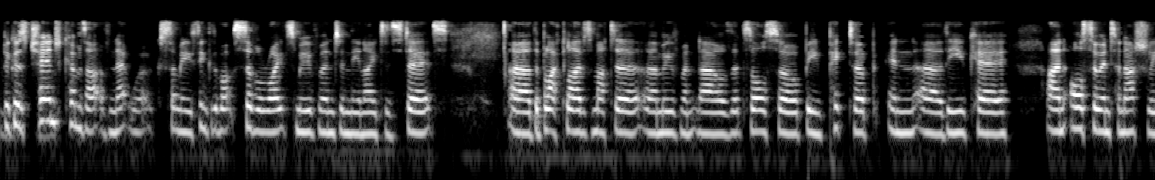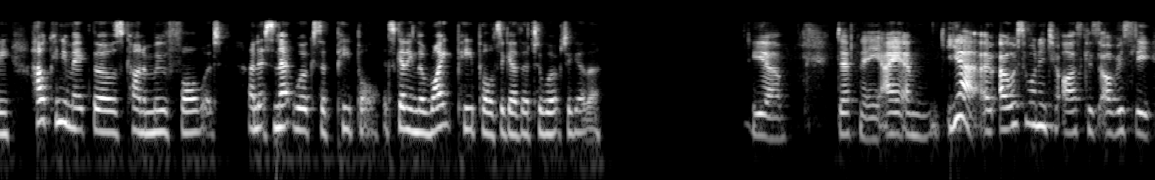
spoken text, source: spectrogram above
Because mm-hmm. change comes out of networks. I mean you think about civil rights movement in the united states uh, the black lives matter uh, movement now that's also being picked up in uh, the uk and also internationally. How can you make those kind of move forward? And it's networks of people. It's getting the right people together to work together Yeah, definitely. I am. Yeah, I, I also wanted to ask because obviously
